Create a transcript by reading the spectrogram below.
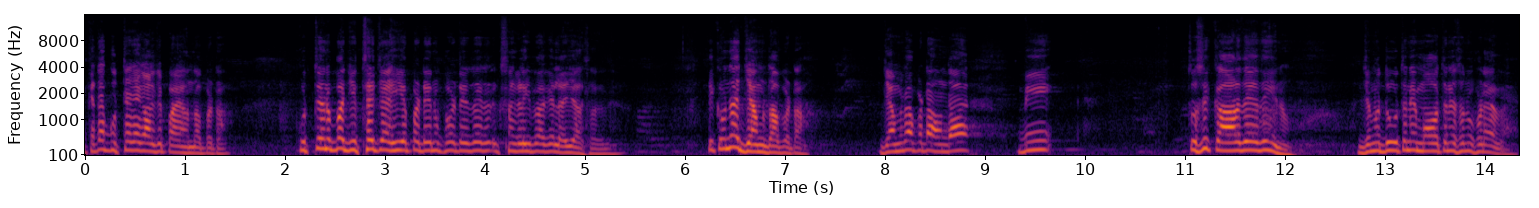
ਇੱਕ ਤਾਂ ਕੁੱਤੇ ਦੇ ਗਲ 'ਚ ਪਾਇਆ ਹੁੰਦਾ ਪਟਾ। ਕੁੱਤੇ ਨੂੰ ਆਪਾਂ ਜਿੱਥੇ ਚਾਹੀਏ ਪਟੇ ਨੂੰ ਪਟੇ ਤੇ ਸੰਗਲੀ ਪਾ ਕੇ ਲੈ ਜਾ ਸਕਦੇ ਇੱਕ ਹੁੰਦਾ ਜਮ ਦਾ ਪਟਾ। ਜੰਮਦਾ ਦਾ ਪਟਾ ਹੁੰਦਾ ਵੀ ਤੁਸੀਂ ਕਾਲ ਦੇ ਅਧੀਨ ਹੋ। ਜਮਦੂਤ ਨੇ, ਮੌਤ ਨੇ ਤੁਹਾਨੂੰ ਫੜਿਆ ਹੋਇਆ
